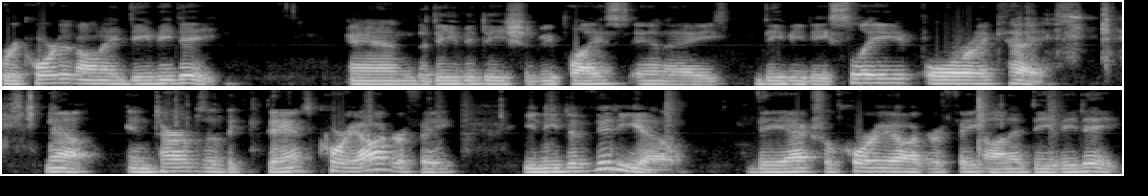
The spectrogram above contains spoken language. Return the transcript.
recorded on a DVD, and the DVD should be placed in a DVD sleeve or a case. Now, in terms of the dance choreography, you need to video the actual choreography on a DVD.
